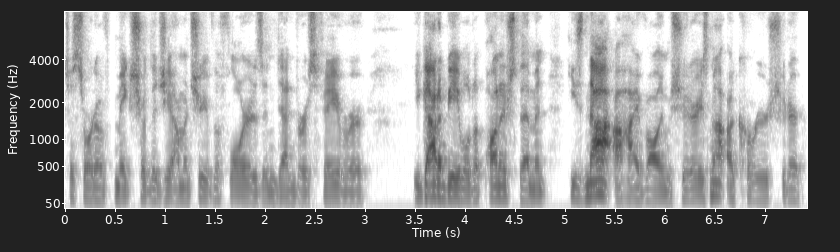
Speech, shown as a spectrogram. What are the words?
to sort of make sure the geometry of the floor is in Denver's favor. You got to be able to punish them. And he's not a high volume shooter. He's not a career shooter,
